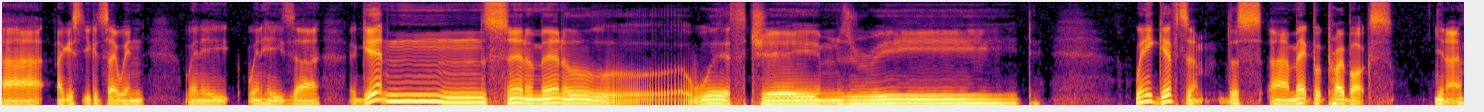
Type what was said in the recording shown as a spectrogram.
uh, I guess you could say when when he when he's uh, getting sentimental with James Reed. When he gifts him this uh, MacBook Pro box, you know,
